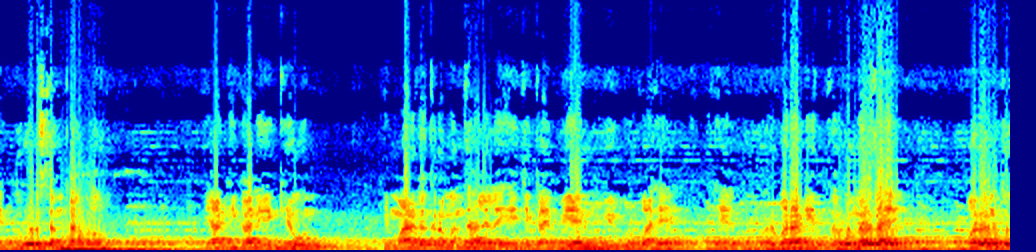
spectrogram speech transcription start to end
एक दृढ संकल्प या ठिकाणी घेऊन हे मार्गक्रमण झालेलं हे जे काही बी एन बी ग्रुप आहे हे भरभराटीत तर होणारच आहे. परंतु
